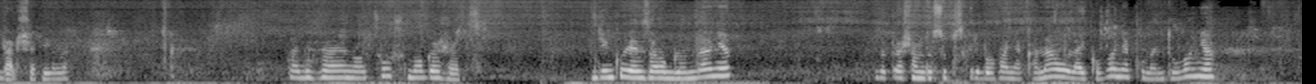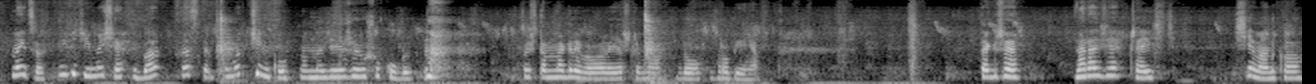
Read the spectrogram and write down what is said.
dalsze filmy. Także no cóż mogę rzec. Dziękuję za oglądanie. Zapraszam do subskrybowania kanału, lajkowania, komentowania. No i co? I widzimy się chyba w następnym odcinku. Mam nadzieję, że już u Kuby. Coś tam nagrywał, ale jeszcze ma do zrobienia. Także na razie, cześć. Siemanko.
